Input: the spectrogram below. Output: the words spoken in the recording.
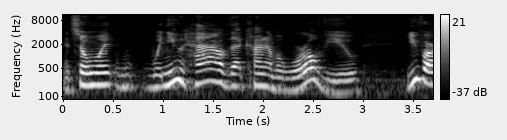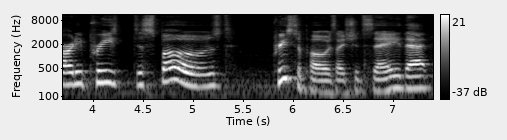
And so when when you have that kind of a worldview, you've already predisposed, presupposed, I should say, that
